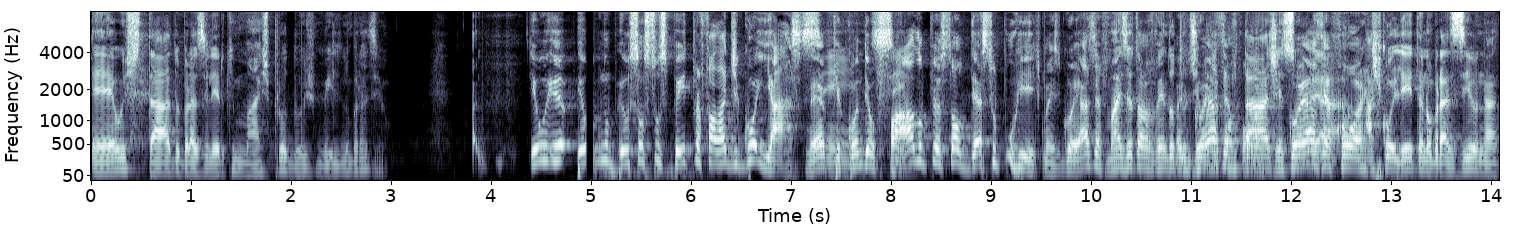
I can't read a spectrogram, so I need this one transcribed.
é o estado brasileiro que mais produz milho no Brasil. Eu, eu, eu, eu sou suspeito para falar de Goiás, né? Sim, Porque quando eu sim. falo, o pessoal desce o porrete, mas Goiás é Mas eu estava vendo outro Mas dia uma Goiás é reportagem forte. sobre Goiás é a, forte. a colheita no Brasil, na,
